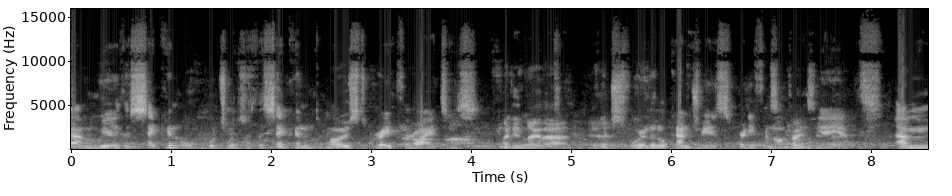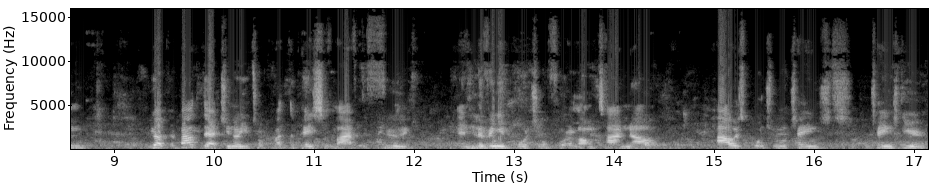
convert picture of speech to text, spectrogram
um, we're the second, or Portugal is the second most grape varieties. I didn't know that. Yeah. Which for a little country is pretty phenomenal. crazy. Yeah, yeah. Um, yeah, about that, you know, you talk about the pace of life, the food, and living in Portugal for a long time now. How has Portugal changed changed you?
